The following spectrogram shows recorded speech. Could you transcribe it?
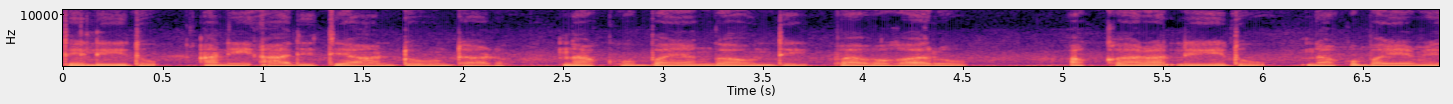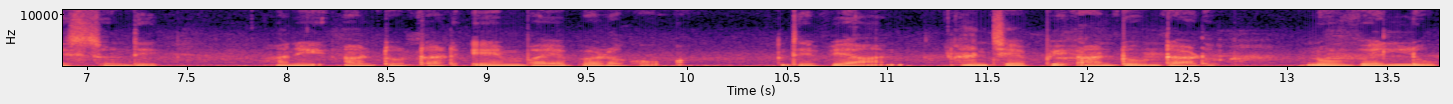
తెలియదు అని ఆదిత్య అంటూ ఉంటాడు. నాకు భయంగా ఉంది బావగారు. అక్క లేదు నాకు భయం వేస్తుంది అని అంటుంటాడు. ఏం భయపడకు దివ్య అని చెప్పి అంటూ ఉంటాడు. నువ్వు వెళ్ళు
